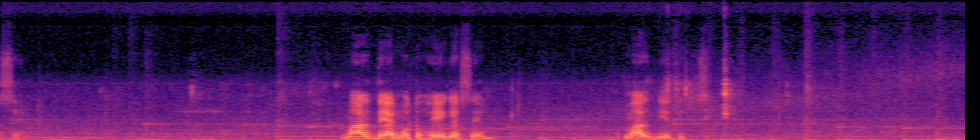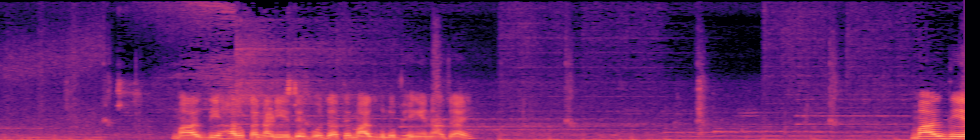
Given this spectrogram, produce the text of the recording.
আছে। মাছ দেওয়ার মতো হয়ে গেছে, মাছ দিয়ে দিচ্ছি। মাছ দিয়ে হালকা নাড়িয়ে দেব যাতে মাছগুলো ভেঙে না যায়। মাছ দিয়ে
